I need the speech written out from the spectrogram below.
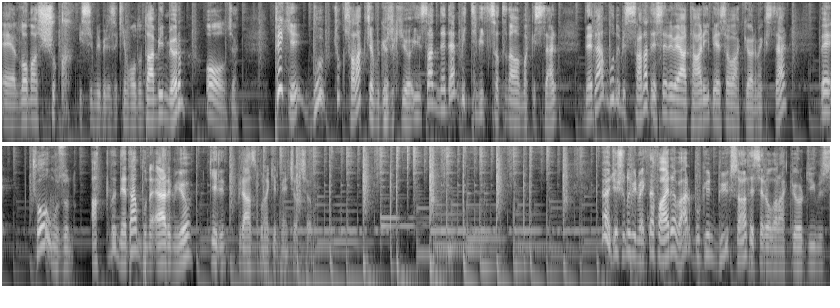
e, Loma Shuk isimli birisi kim olduğunu tam bilmiyorum o olacak. Peki bu çok salakça mı gözüküyor? İnsan neden bir tweet satın almak ister? Neden bunu bir sanat eseri veya tarihi bir eser olarak görmek ister? Ve çoğumuzun aklı neden buna ermiyor? Gelin biraz buna girmeye çalışalım. Önce şunu bilmekte fayda var. Bugün büyük sanat eseri olarak gördüğümüz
